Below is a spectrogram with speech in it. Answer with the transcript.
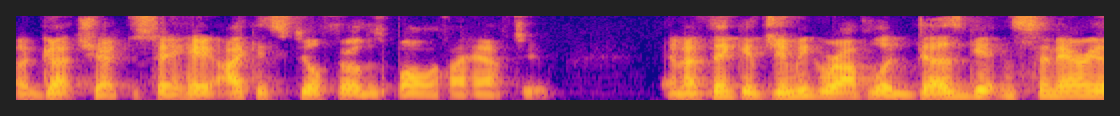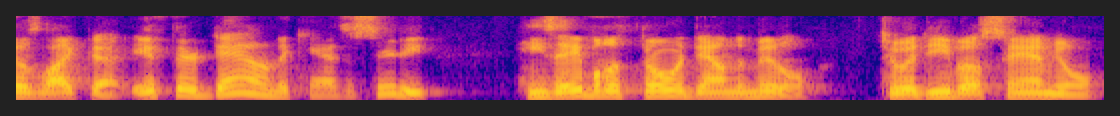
a gut check to say, "Hey, I could still throw this ball if I have to." And I think if Jimmy Garoppolo does get in scenarios like that, if they're down to Kansas City, he's able to throw it down the middle to a Deebo Samuel,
